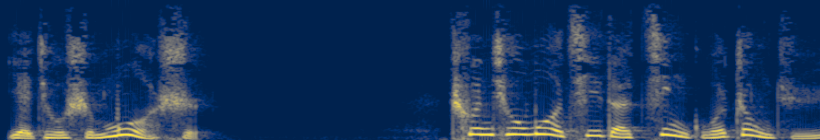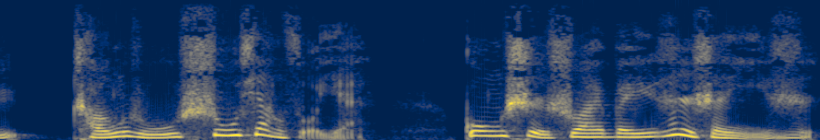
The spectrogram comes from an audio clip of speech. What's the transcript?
也就是末世。春秋末期的晋国政局，诚如书相所言，公室衰微，日甚一日，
